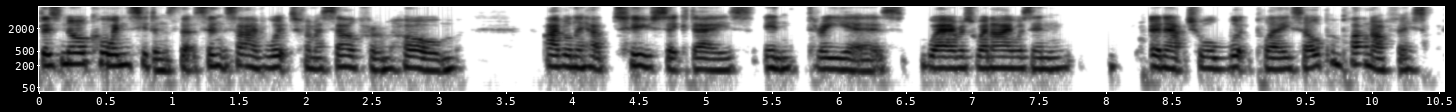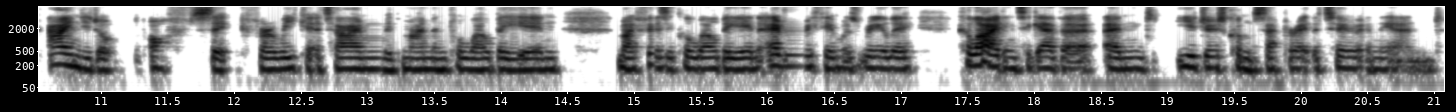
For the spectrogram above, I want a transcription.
there's no coincidence that since I've worked for myself from home, I've only had two sick days in three years. Whereas when I was in an actual workplace, open plan office, I ended up off sick for a week at a time with my mental well-being, my physical well-being. Everything was really colliding together, and you just couldn't separate the two in the end.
